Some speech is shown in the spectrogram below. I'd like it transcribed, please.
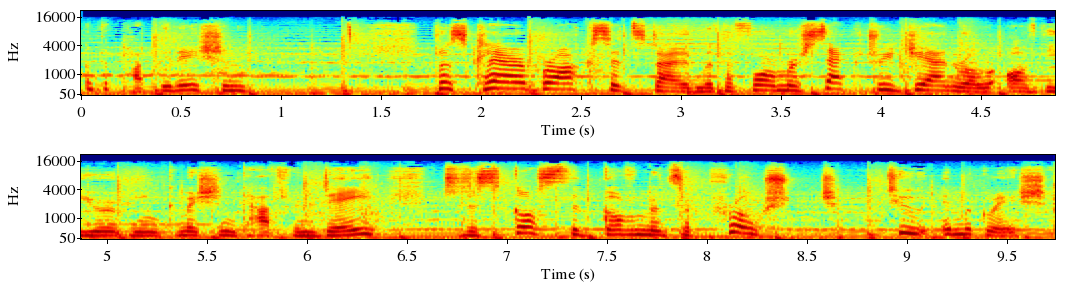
and the population. Plus, Claire Brock sits down with the former Secretary General of the European Commission, Catherine Day, to discuss the government's approach to immigration.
